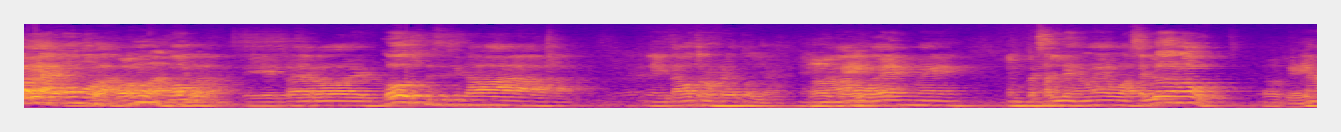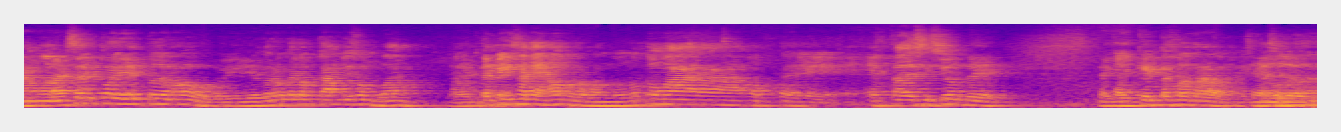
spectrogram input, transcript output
Cuba, vida es cómoda, cómoda, cómoda. Eh, pero el coach necesitaba, necesitaba otro reto ya. Necesitaba moverme, empezar de nuevo, hacerlo de nuevo. Enamorarse del proyecto de nuevo, porque yo creo que los cambios son buenos. La gente piensa que no, pero cuando uno toma eh, esta decisión de, de que hay que empezar otra vez, Seguro,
